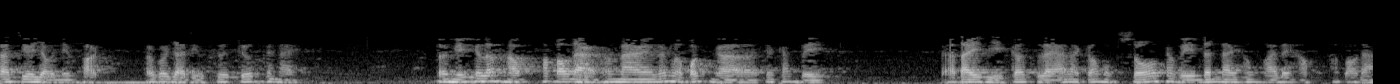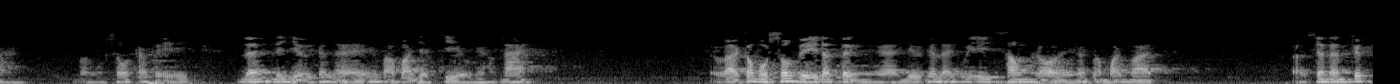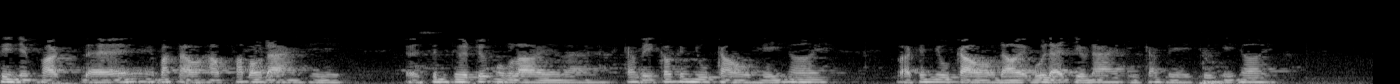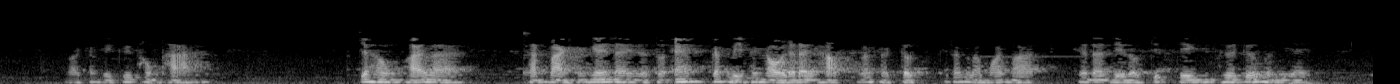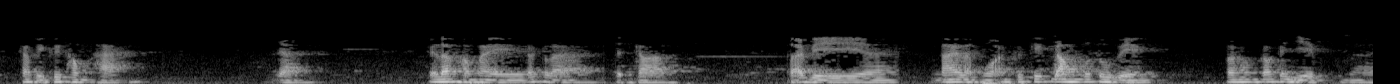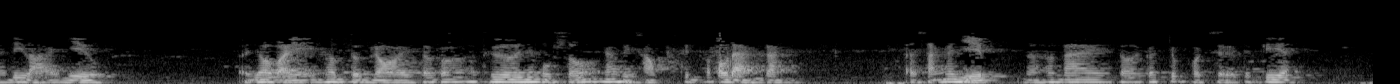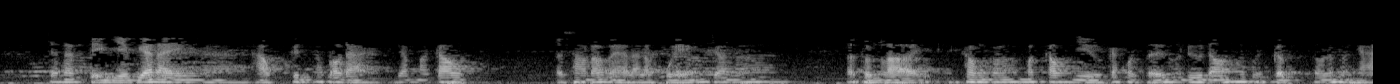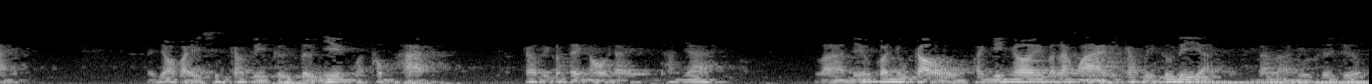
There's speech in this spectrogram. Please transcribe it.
ta chưa vào niệm phật tôi có vài điều xưa trước cái này. Tôi nghĩ cái lớp học pháp bảo đàn hôm nay rất là bất ngờ cho các vị. Ở đây thì có lẽ là có một số các vị đến đây không phải để học pháp bảo đàn mà một số các vị đến để dự cái lễ vào ba giờ chiều ngày hôm nay. Và có một số vị đã từng à, dự cái lễ quy y xong rồi, rất là mỏi mệt à, cho nên trước khi niệm Phật để bắt đầu học pháp bảo đàn thì ờ, xin thưa trước một lời là các vị có cái nhu cầu nghỉ ngơi và cái nhu cầu đợi buổi lễ chiều nay thì các vị cứ nghỉ ngơi và các vị cứ thông thả. Chứ không phải là sẵn bàn cái ghế đây là tôi ép các vị phải ngồi ở đây học rất là cực rất là mỏi mệt. Cho nên điều đầu tiên thưa trước là như vậy. Các vị cứ thông thả dạ. Cái lớp học này rất là tình cờ. Tại vì à, nay là mùa ăn cư kiết đông của tu viện. Tôi không có cái dịp mà đi lại nhiều. À, do vậy, hôm tuần rồi tôi có thưa với một số các vị học kinh pháp bảo đàn rằng sẵn cái dịp là hôm nay tôi có chút phật sự trên kia. Cho nên tiện dịp ghé đây à, học kinh pháp bảo đàn dâm ma câu rồi sau đó về là đọc quyển cho nó, nó thuận lợi không có mất công nhiều. Các phật tử họ đưa đón rất là cực tôi rất là ngại. Và do vậy xin các vị cứ tự nhiên và thông thả các vị có thể ngồi đây tham gia. Và nếu có nhu cầu phải nghỉ ngơi và ra ngoài thì các vị cứ đi ạ. À. đó là điều khơi trước.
